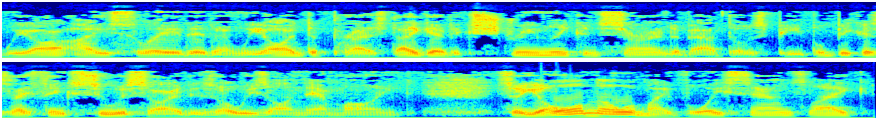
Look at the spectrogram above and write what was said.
we are isolated and we are depressed, I get extremely concerned about those people because I think suicide is always on their mind. So you all know what my voice sounds like.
